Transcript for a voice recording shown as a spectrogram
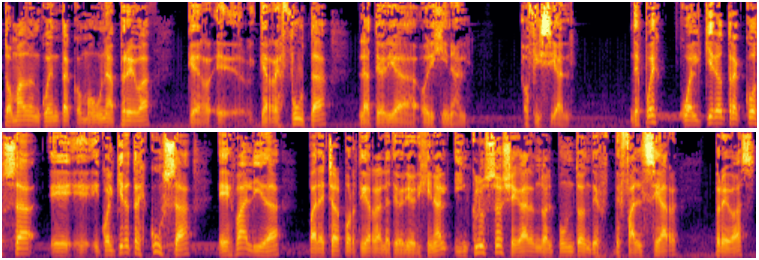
tomado en cuenta como una prueba que refuta la teoría original, oficial. Después cualquier otra cosa y cualquier otra excusa es válida para echar por tierra la teoría original, incluso llegando al punto de, falsear pruebas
